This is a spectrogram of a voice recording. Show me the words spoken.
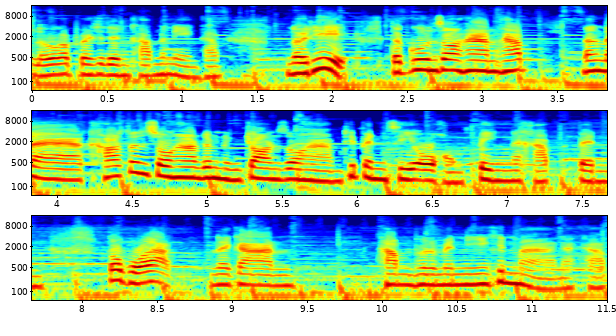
หรือว่า President Cup นั่นเองครับ โดยที่ตระกูลโซฮามครับ ตั้งแต่คาร์ลตันโซฮามจนถึงจอห์นโซฮามที่เป็น CEO ของปิงนะครับ เป็นโต๊ะโผหลักในการทำทัวร์นาเมนต์นี้ขึ้นมานะครับ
